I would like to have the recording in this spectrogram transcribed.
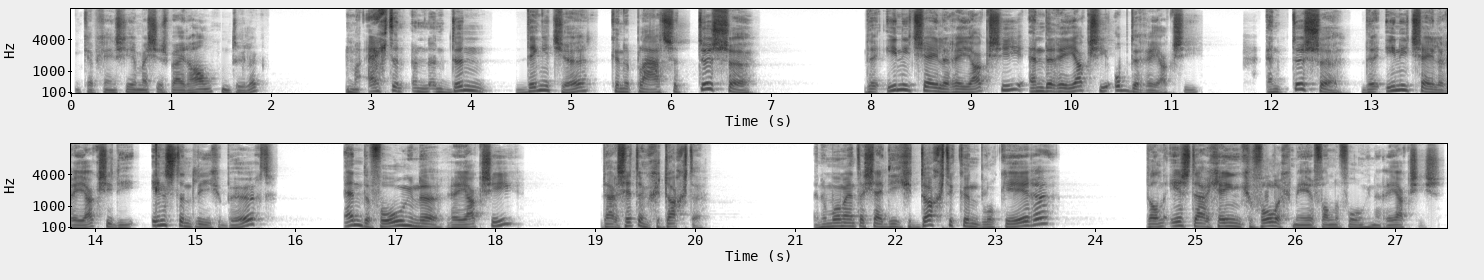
Ik heb geen scheermesjes bij de hand natuurlijk. Maar echt een, een, een dun dingetje kunnen plaatsen tussen de initiële reactie en de reactie op de reactie. En tussen de initiële reactie die instantly gebeurt en de volgende reactie, daar zit een gedachte. En op het moment dat jij die gedachte kunt blokkeren, dan is daar geen gevolg meer van de volgende reacties.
